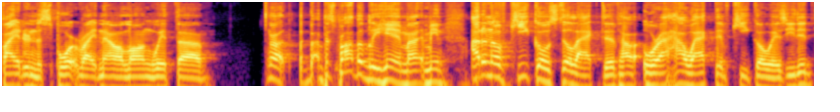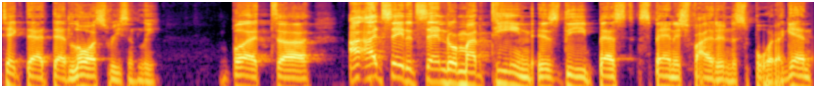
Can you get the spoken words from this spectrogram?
fighter in the sport right now, along with. Uh, uh, it's probably him. I mean, I don't know if Kiko's still active how, or how active Kiko is. He did take that that loss recently, but uh, I, would say that Sandor Martin is the best Spanish fighter in the sport. Again,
